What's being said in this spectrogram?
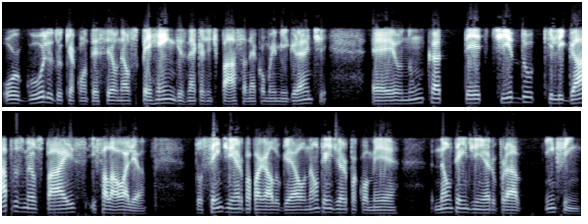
orgulho do que aconteceu, né? Os perrengues, né, que a gente passa, né, como imigrante. É eu nunca ter tido que ligar para os meus pais e falar, olha, tô sem dinheiro para pagar aluguel, não tenho dinheiro para comer, não tenho dinheiro para, enfim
